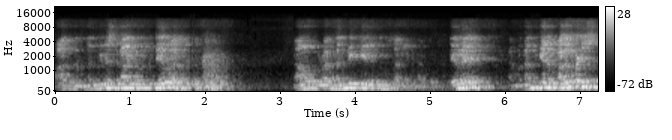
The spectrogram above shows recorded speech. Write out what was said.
ಆತನು ನಂಬಿಕಸ್ಥರಾಗಿರುವಂತ ದೇವರಾಗ್ತದೆ ನಾವು ಕೂಡ ನಂಬಿಕೆಯಲ್ಲಿ ಮುಂದಾಗಲಿಕ್ಕಾಗುತ್ತೆ ದೇವರೇ, ನಮ್ಮ ನಂಬಿಕೆಯನ್ನು ಬಲಪಡಿಸು.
